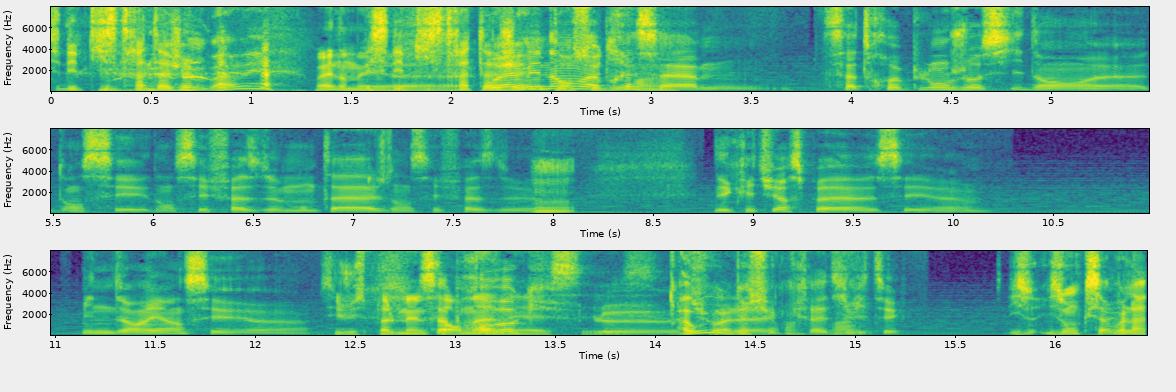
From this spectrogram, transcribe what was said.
Euh. c'est des petits stratagèmes. bah ouais, Ouais, non, mais. mais c'est des euh, petits Ouais, stratagèmes mais non, pour se dire. euh, ça, ça te replonge aussi dans, euh, dans, ces, dans ces phases de montage, dans ces phases de- Mm. d'écriture. C'est pas. c'est, euh, mine de rien, c'est. euh, c'est juste pas le même ça format. provoque mais le, Ah oui, vois, bien la sûr, créativité. Disons que ça, voilà,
